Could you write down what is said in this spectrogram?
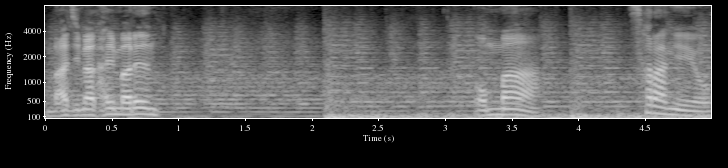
마지막 할 말은 엄마 사랑해요.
